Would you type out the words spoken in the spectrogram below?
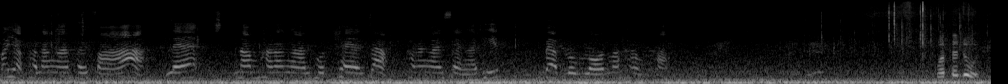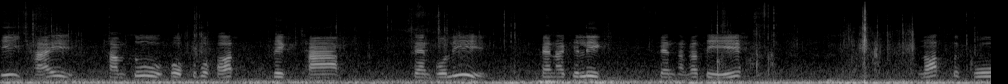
ประหยัดพลังงานไฟฟ้า และนำพลังงานทดแทนจากพลังงานแสงอาทิตย์ แบบลมร้อนมาทำค่ะ วัสดุที่ใช้ทำตู้อบซุปเปอร์ฮอตเหล็กฉาบแผ่นโพลีแผ่นอะคริลิกแผ่นสังกะสีน็อตตะกู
